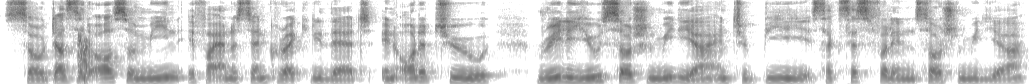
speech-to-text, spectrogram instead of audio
So, does it also mean, if I understand correctly, that in order to really use social media and to be successful in social media,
